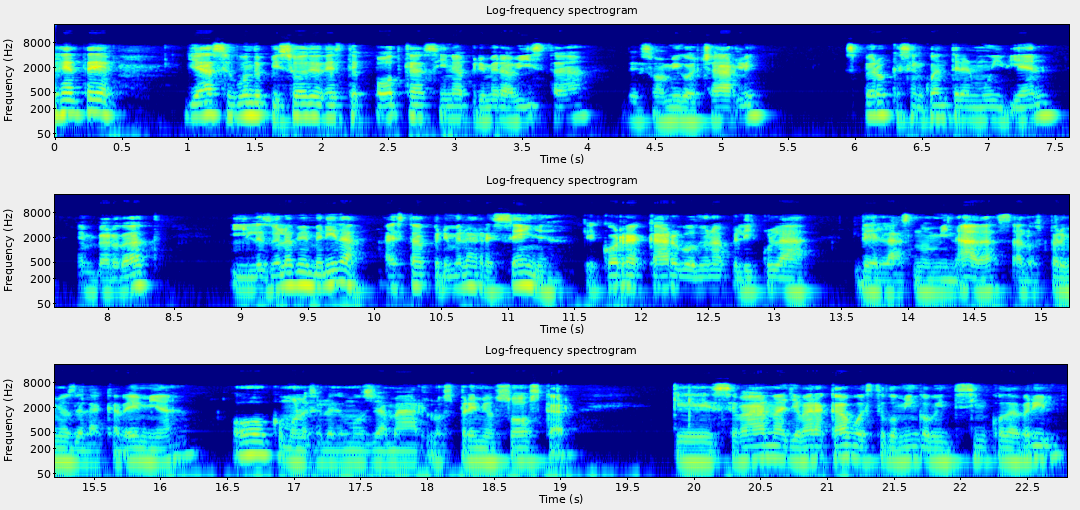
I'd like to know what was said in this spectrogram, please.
gente, ya segundo episodio de este podcast sin a primera vista de su amigo Charlie. Espero que se encuentren muy bien, en verdad, y les doy la bienvenida a esta primera reseña que corre a cargo de una película de las nominadas a los premios de la Academia, o como les solemos llamar, los premios Oscar, que se van a llevar a cabo este domingo 25 de abril.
